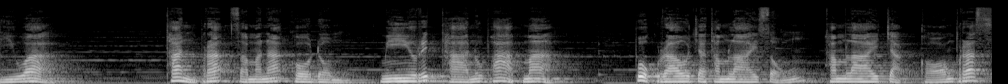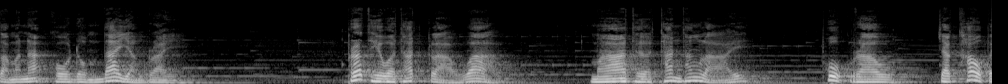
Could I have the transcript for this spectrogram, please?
นี้ว่า ท่านพระสมณะโคดมมีฤทธานุภาพมาก พวกเราจะทำลายสงฆ์ทำลายจักรของพระสมณะโคดมได้อย่างไร พระเทวทัตกล่าวว่า มาเถิดท่านทั้งหลาย พวกเราจะเข้าไป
